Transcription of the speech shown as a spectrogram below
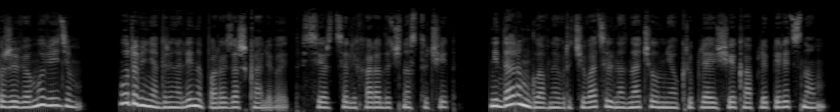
Поживем — увидим. Уровень адреналина порой зашкаливает, сердце лихорадочно стучит. Недаром главный врачеватель назначил мне укрепляющие капли перед сном,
